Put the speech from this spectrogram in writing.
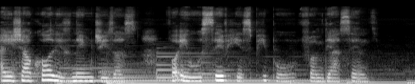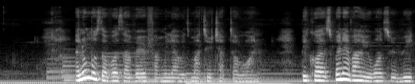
and he shall call his name Jesus, for he will save his people from their sins. I know most of us are very familiar with Matthew chapter 1 because whenever you want to read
